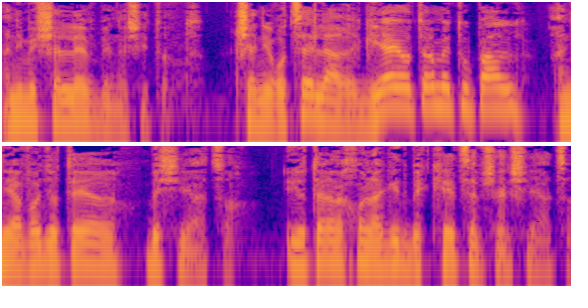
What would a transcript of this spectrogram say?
אני משלב בין השיטות. כשאני רוצה להרגיע יותר מטופל, אני אעבוד יותר בשיאצו. יותר נכון להגיד בקצב של שיאצו.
